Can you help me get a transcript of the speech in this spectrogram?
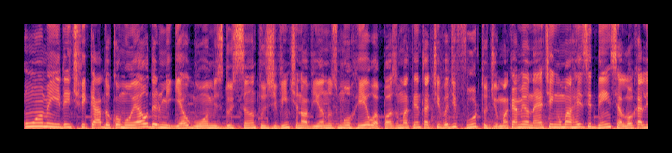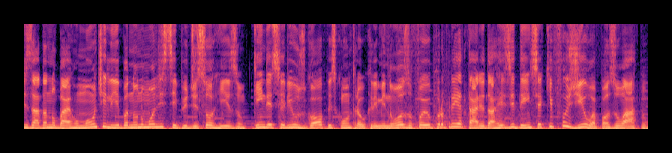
Um homem identificado como Elder Miguel Gomes dos Santos, de 29 anos, morreu após uma tentativa de furto de uma caminhonete em uma residência localizada no bairro Monte Líbano, no município de Sorriso. Quem desferiu os golpes contra o criminoso foi o proprietário da residência que fugiu após o ato.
